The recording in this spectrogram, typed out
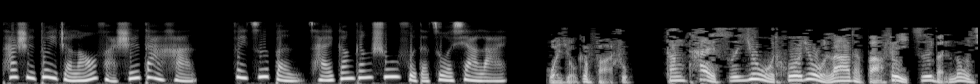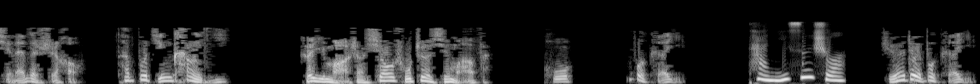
他是对着老法师大喊。费兹本才刚刚舒服的坐下来。我有个法术。当泰斯又拖又拉的把费兹本弄起来的时候，他不禁抗议：“可以马上消除这些麻烦。”呼，不可以。坦尼斯说：“绝对不可以。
